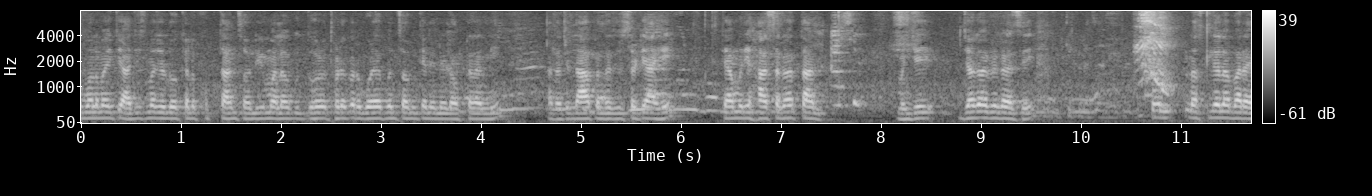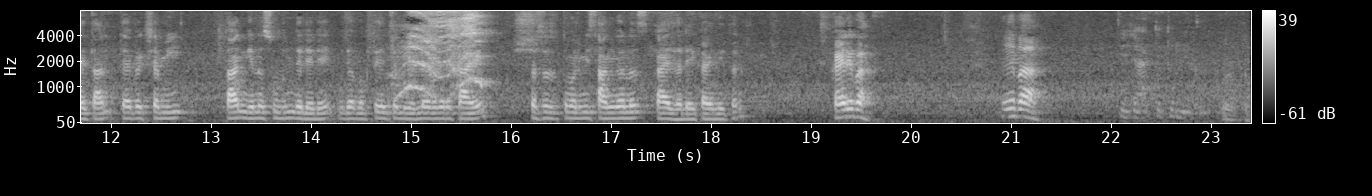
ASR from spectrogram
तुम्हाला माहिती आहे आधीच माझ्या डोक्याला खूप ताण चालू आहे. मला थोडं थोड्याफार गोळ्या पण चालू केलेल्या डॉक्टरांनी. आता ते दहा पंधरा दिवसासाठी आहे. त्यामध्ये हा सगळा ताण म्हणजे जगा वेगळाच आहे. तो नसलेला बरा आहे ताण. त्यापेक्षा मी ताण घेणं सोडून दिलेले आहे. उद्या बघते यांचा निर्णय वगैरे काय आहे. तसं तुम्हाला मी सांगेनच काय झालं आहे काय नाही तर. काय रे बा? ए बा त्याच्या हातातून येतो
